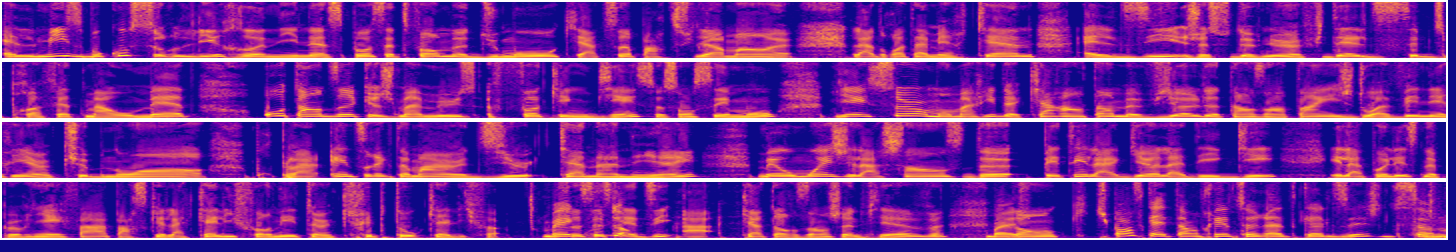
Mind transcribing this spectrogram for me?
elle mise beaucoup sur l'ironie, n'est-ce pas? Cette forme d'humour qui attire particulièrement euh, la droite américaine. Elle dit, je suis devenue un fidèle disciple du prophète Mahomet. Autant dire que je m'amuse fucking bien, ce sont ses mots. Bien sûr, mon mari de 40 ans me viole de temps en temps et je dois vénérer un cube noir pour plaire indirectement à un dieu cananéen. Mais au moins, j'ai la chance de péter la gueule à des gays et la police ne peut rien faire parce que la Californie est un crypto-califat. Ben, ça, c'est ce qu'elle dit à 14 ans, Geneviève. Ben, Donc, je pense qu'elle est en train de se radicaliser. Je dis ça de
